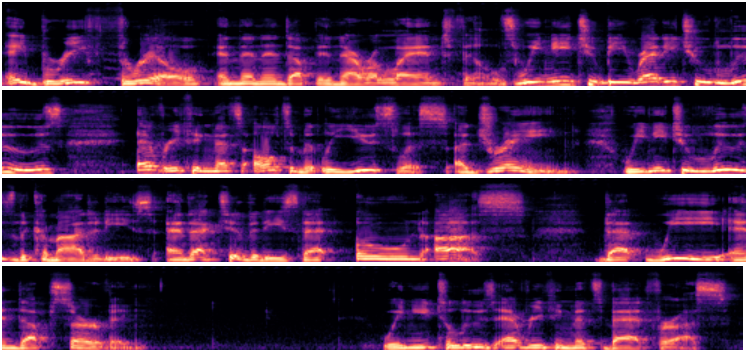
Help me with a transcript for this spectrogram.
a brief thrill and then end up in our landfills. We need to be ready to lose everything that's ultimately useless, a drain. We need to lose the commodities and activities that own us, that we end up serving. We need to lose everything that's bad for us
